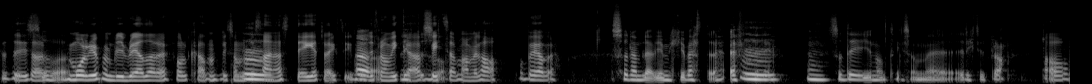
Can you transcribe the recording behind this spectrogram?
Det är så Målgruppen blir bredare. Folk kan liksom Mm. designa sitt eget verktyg Ja, utifrån vilka lite så. bitsar man vill ha och behöver. Så den blev ju mycket bättre efter Mm. det. Mm. Så det är ju någonting som är riktigt bra. Ja.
